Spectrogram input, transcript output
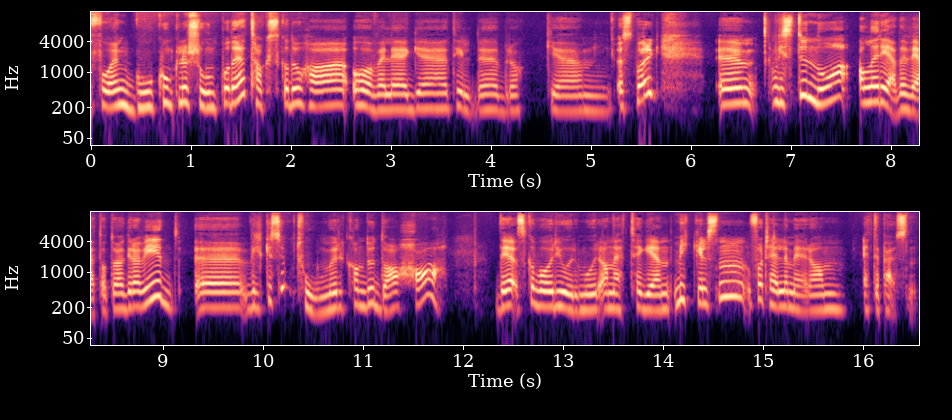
få en god konklusjon på det. Takk skal du ha, overlege Tilde Broch eh, Østborg. Eh, Hvis du nå allerede vet at du er gravid, eh, hvilke symptomer kan du da ha? Det skal vår jordmor Anette Hegen Mikkelsen fortelle mer om etter pausen.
